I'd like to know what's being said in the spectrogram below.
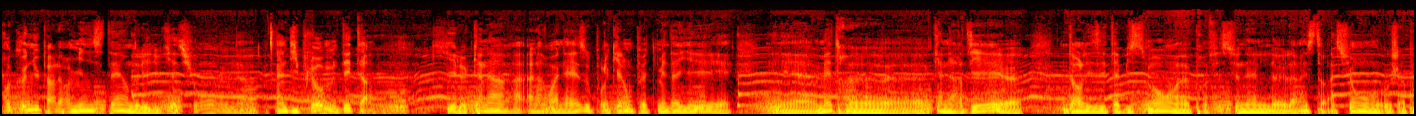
reconnu par leur ministère de l'Éducation, un diplôme d'État qui est le canard à la rouanaise, pour lequel on peut être médaillé et, euh, maître euh, canardier euh, dans les établissements professionnels de la restauration au Japon.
